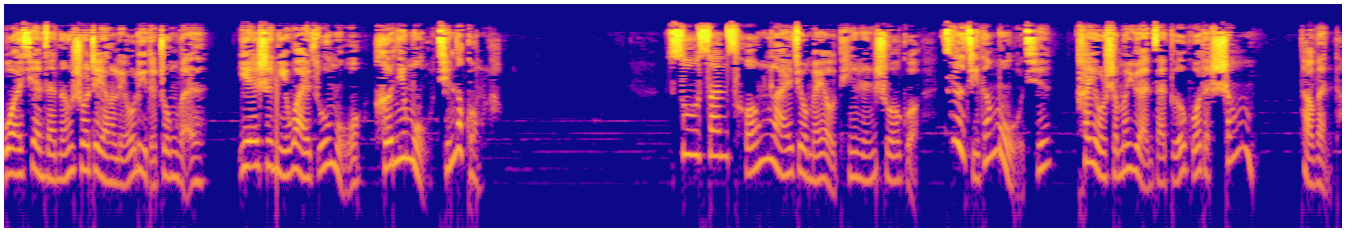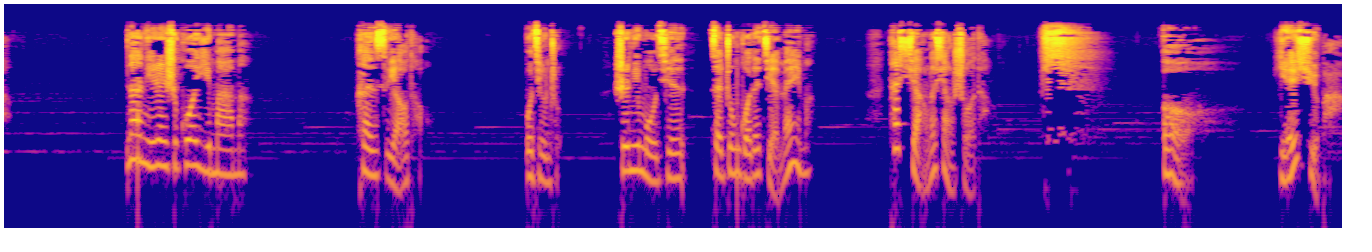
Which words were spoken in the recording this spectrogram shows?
我现在能说这样流利的中文，也是你外祖母和你母亲的功劳。苏三从来就没有听人说过自己的母亲还有什么远在德国的生母。他问道：“那你认识郭姨妈吗？”汉斯摇头：“不清楚，是你母亲在中国的姐妹吗？”他想了想，说道：“哦，也许吧。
